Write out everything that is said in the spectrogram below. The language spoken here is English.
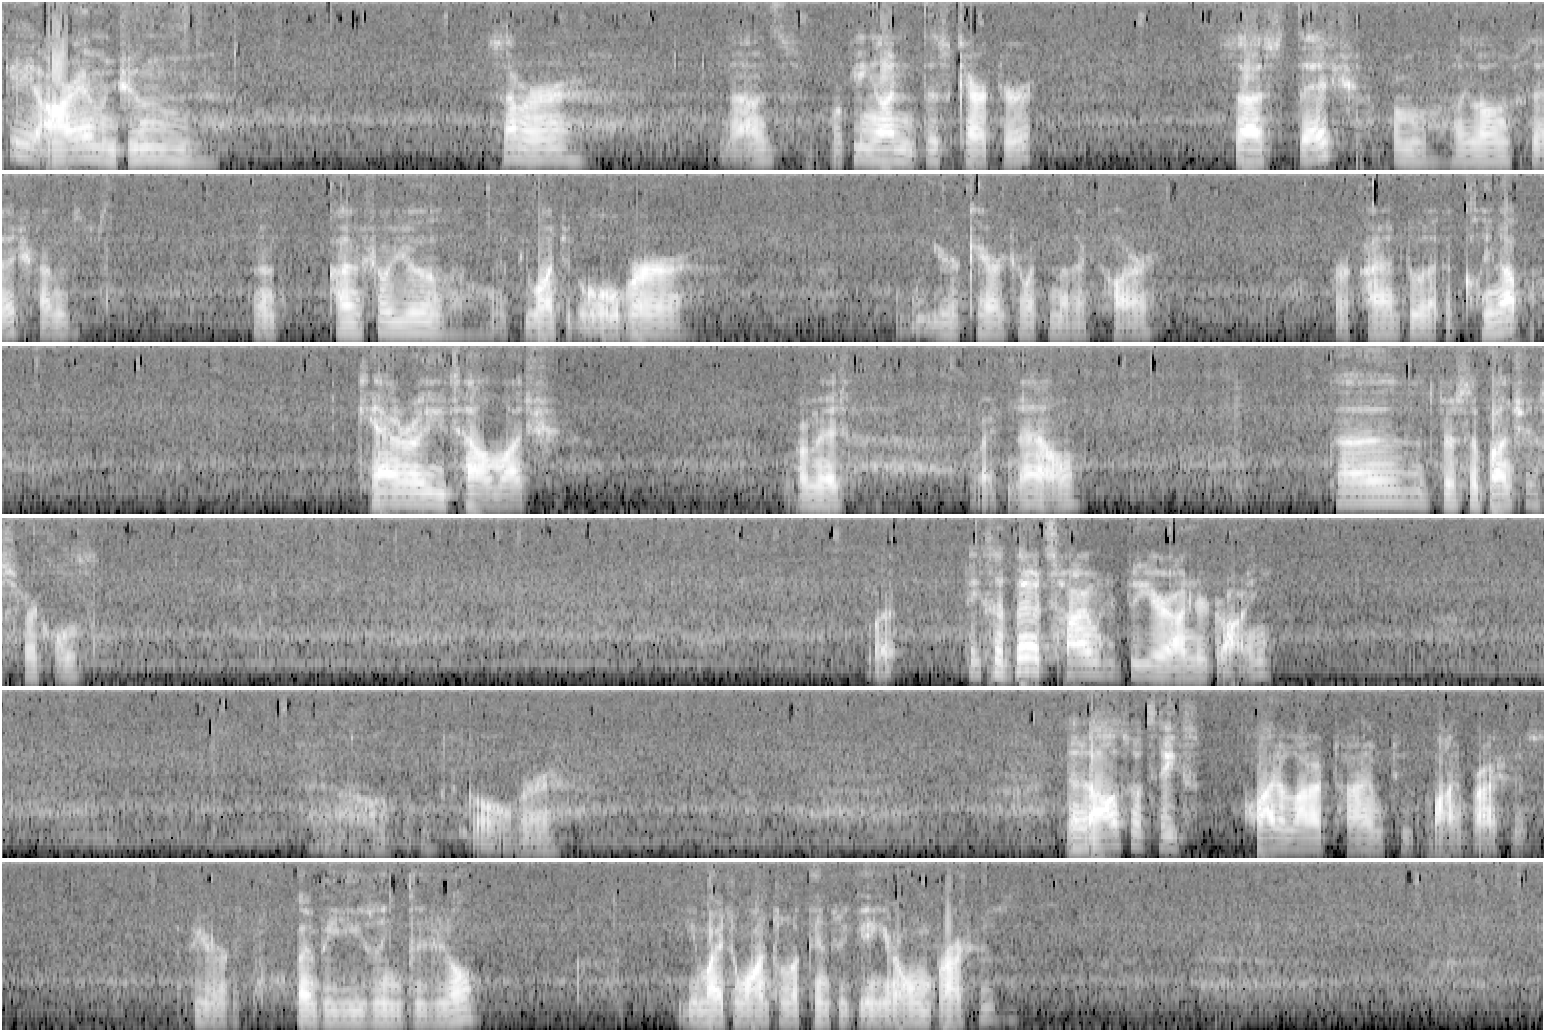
Okay, RM June summer. Now it's working on this character. Uh, Stitch from Lilo Stitch. I'm just gonna kind of show you if you want to go over your character with another color or kind of do like a cleanup. Can't really tell much from it right now. Because there's a bunch of circles. But it takes a bit of time to do your underdrawing. I'll go over. And it also takes quite a lot of time to find brushes. If you're going to be using digital. You might want to look into getting your own brushes.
